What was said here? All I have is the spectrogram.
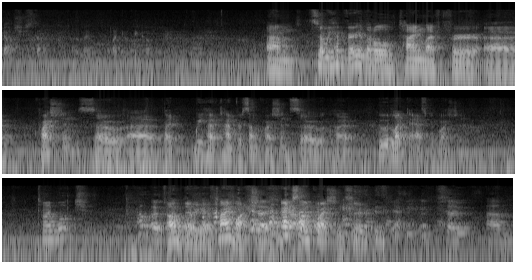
Gumshoe stuff at the moment, what I can think of. Um, so we have very little time left for uh, questions. So, uh, but we have time for some questions. So, uh, who would like to ask a question? TimeWatch. Oh, oh, oh there we go. TimeWatch. Excellent question, sir. Yeah. So um,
